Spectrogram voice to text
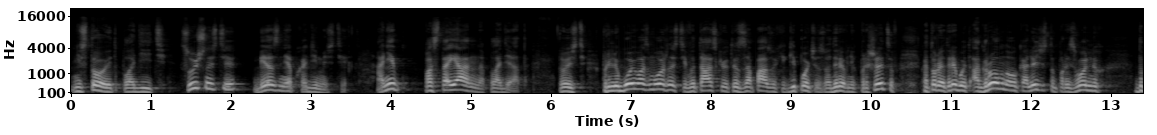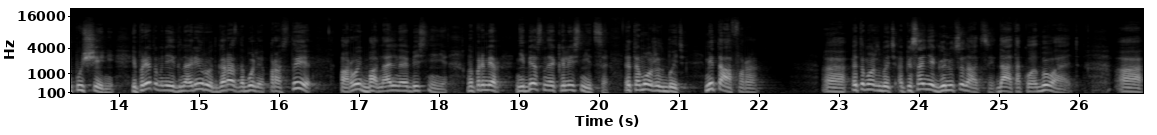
Не стоит плодить сущности без необходимости. Они постоянно плодят. То есть при любой возможности вытаскивают из-за пазухи гипотезу о древних пришельцев, которая требует огромного количества произвольных допущений. И при этом они игнорируют гораздо более простые, порой банальные объяснения. Например, небесная колесница. Это может быть метафора, Э, это может быть описание галлюцинаций. Да, такое бывает. Э,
